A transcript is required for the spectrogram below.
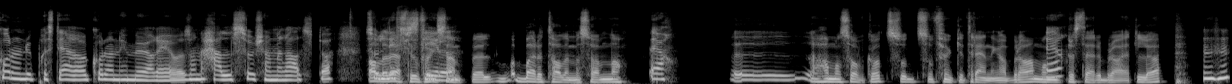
hvordan du presterer, hvordan humøret er, og sånn helse generelt. Da. Så Alle vet jo for eksempel, bare ta det med søvn, da. Ja. Eh, har man sovet godt, så, så funker treninga bra, man Ja. presterer bra i et løp. Mhm.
